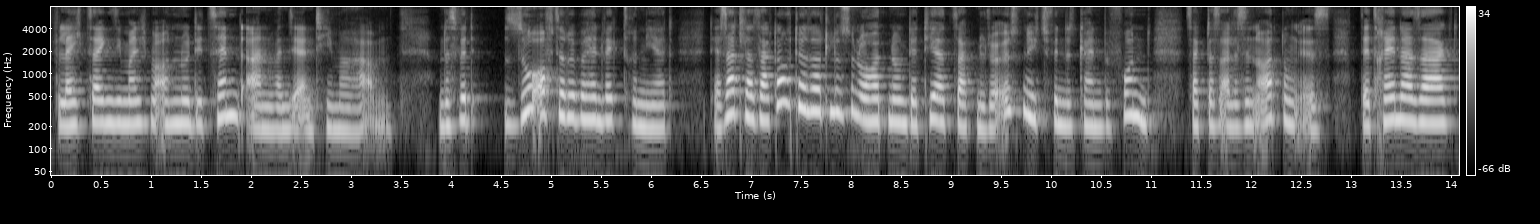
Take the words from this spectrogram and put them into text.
Vielleicht zeigen sie manchmal auch nur dezent an, wenn sie ein Thema haben. Und das wird so oft darüber hinweg trainiert. Der Sattler sagt, auch der Sattel ist in Ordnung. Der Tierarzt sagt, nö, da ist nichts, findet keinen Befund, sagt, dass alles in Ordnung ist. Der Trainer sagt,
